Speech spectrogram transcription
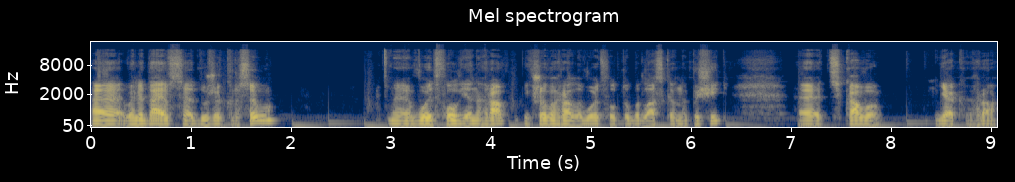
Е, Виглядає все дуже красиво. Е, Voidfall я не грав. Якщо ви грали Voidfall, то, будь ласка, напишіть. Е, Цікаво, як гра.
